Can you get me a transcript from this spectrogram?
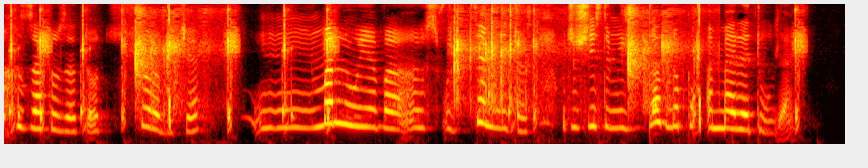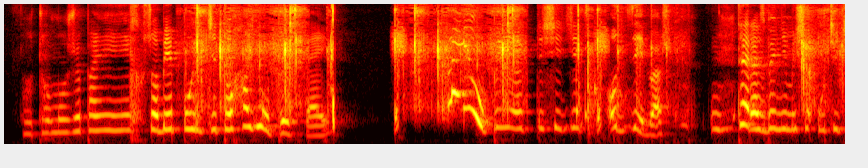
Ach, za to, za to. Co robicie? Mm, Marnuję wa- swój cenny czas, chociaż jestem już dawno po emeryturze. No to może pani niech sobie pójdzie do hajupy swej. Hajupy, jak ty się dziecko odzywasz. Teraz będziemy się uczyć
